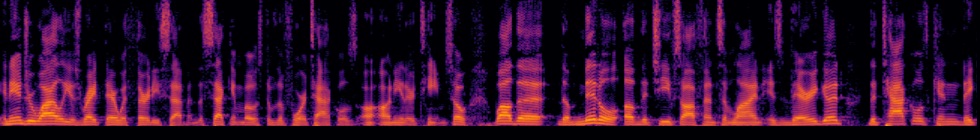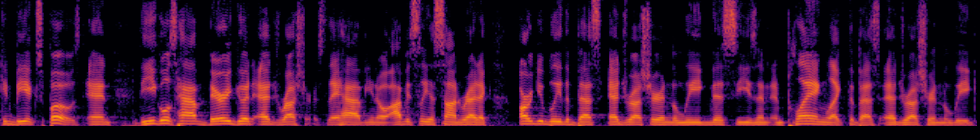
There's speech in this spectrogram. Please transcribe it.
and Andrew Wylie is right there with 37, the second most of the four tackles on, on either team. So while the the middle of the Chiefs' offensive line is very good, the tackles can they can be exposed, and the Eagles have very good edge rushers. They have you know obviously Haason Reddick, arguably the best edge rusher in the league this season, and playing like the best edge rusher in the league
